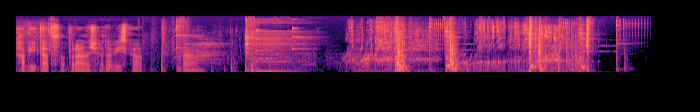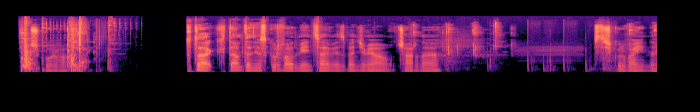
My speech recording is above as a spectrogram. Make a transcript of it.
habitat, naturalne środowisko. Ach. Aż kurwa. To tak, tamten jest kurwa odmieńcem, więc będzie miał czarne. Jesteś kurwa inny.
